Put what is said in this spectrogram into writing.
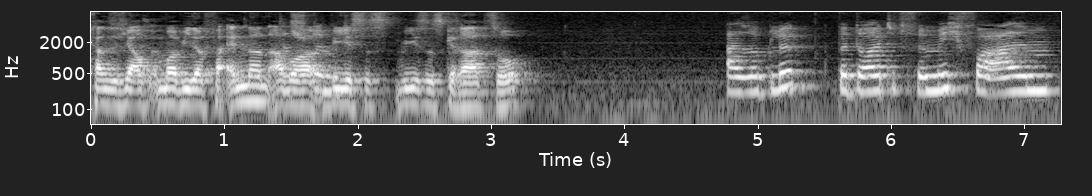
Kann sich ja auch immer wieder verändern, aber wie ist es, wie ist es gerade so? Also Glück bedeutet für mich vor allem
